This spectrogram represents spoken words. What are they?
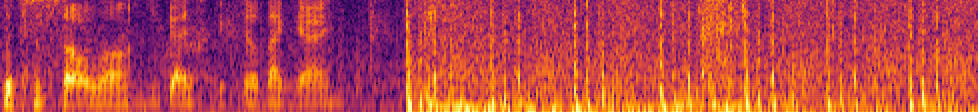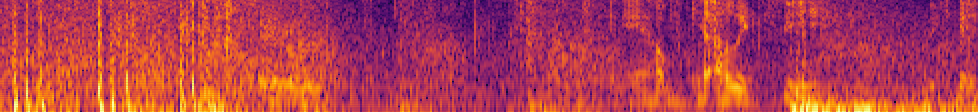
It's a solo. You guys can kill that guy. Taylor. Damn, Galaxy. It's okay.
